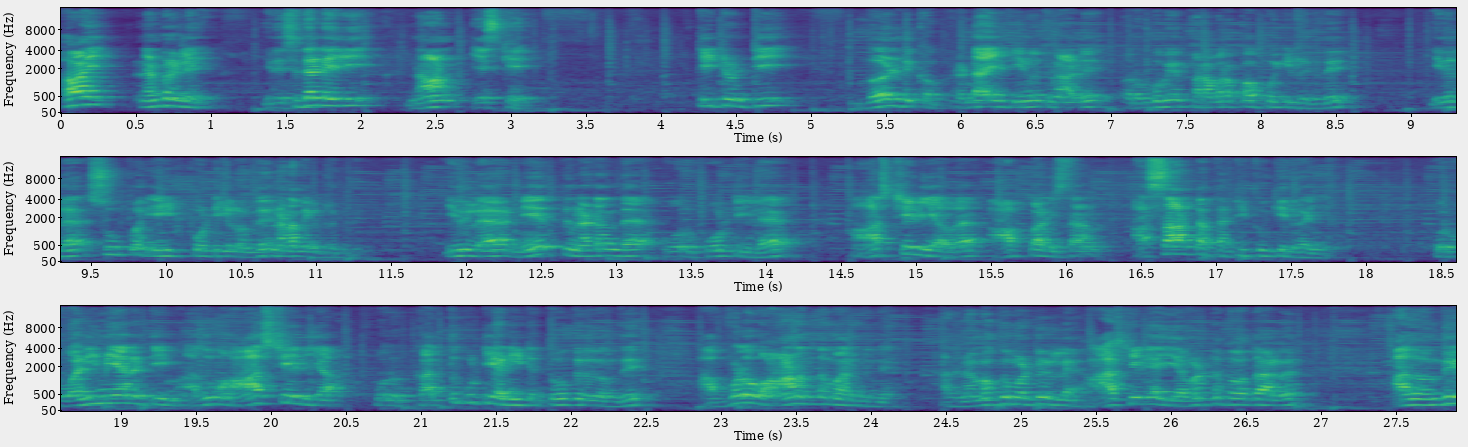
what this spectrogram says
ஹாய் நண்பர்களே. இது சிதன் டெய்லி நான் SK T twenty world cup ரெண்டாயிரத்தி இருபத்தி நாலு ரொம்பவே பரபரப்பாக போய்கிட்டு இருக்குது இதில் சூப்பர் எயிட் போட்டிகள் வந்து நடந்துக்கிட்டு இருக்குது இதில் நேற்று நடந்த ஒரு போட்டியில் ஆஸ்திரேலியாவை ஆப்கானிஸ்தான் அசால்ட்டாக தட்டி தூக்கியிருக்காங்க ஒரு வலிமையான டீம் அதுவும் ஆஸ்திரேலியா ஒரு கத்துக்குட்டி அணிகிட்ட தோக்குறது வந்து அவ்வளோ ஆனந்தமாக இருக்குங்க. அது நமக்கு மட்டும் இல்லை ஆஸ்திரேலியா எவன்கிட்ட தோத்தாலும் அது வந்து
